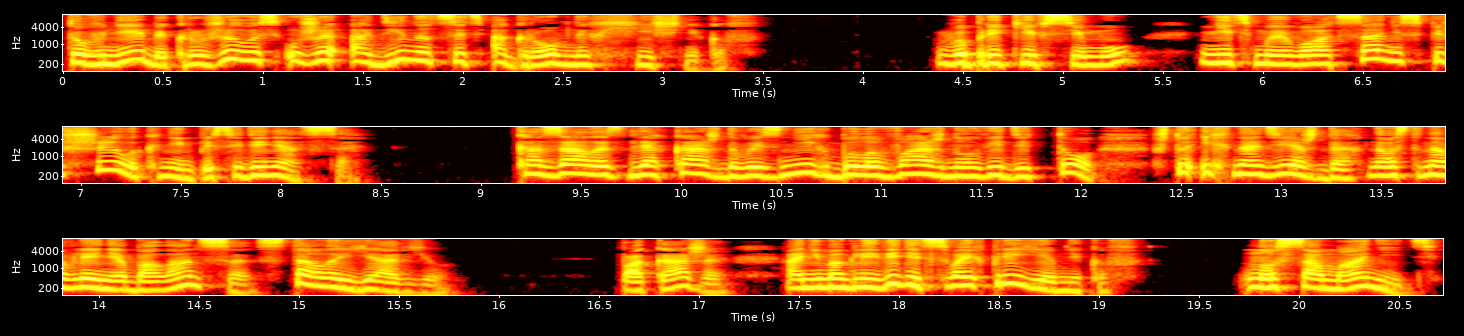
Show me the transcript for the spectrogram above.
то в небе кружилось уже одиннадцать огромных хищников. Вопреки всему, Нить моего отца не спешила к ним присоединяться. Казалось, для каждого из них было важно увидеть то, что их надежда на восстановление баланса стала явью. Пока же они могли видеть своих преемников, но сама нить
